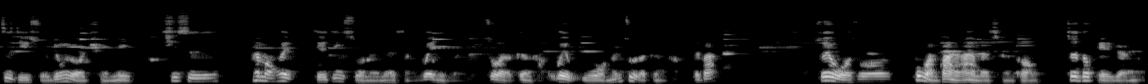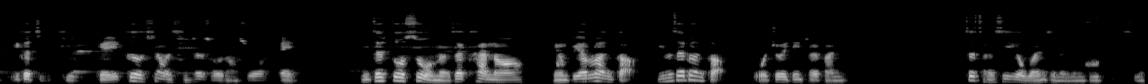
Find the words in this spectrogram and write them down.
自己所拥有的权利，其实他们会竭尽所能的想为你们做得更好，为我们做得更好，对吧？所以我说，不管罢免案有没有成功，这都给人一个警惕，给各项的行政首长说：“哎，你在做事，我们有在看哦，你们不要乱搞，你们在乱搞，我就一定推翻你。”这才是一个完整的民主体系。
